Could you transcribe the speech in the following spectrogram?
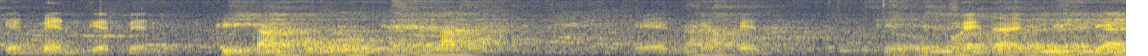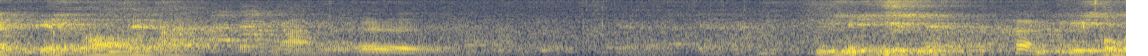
เก็บเป็นเก็บเป็นที่ตั้งพระบรมฉายาลักษณ์เก็บนะครับเป็นเกียรติจำนวนใช้ได้ตัวนี้ได้เตรียมพร้อมเลยครับงานเออมีไม่ผิดนะที่ผม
